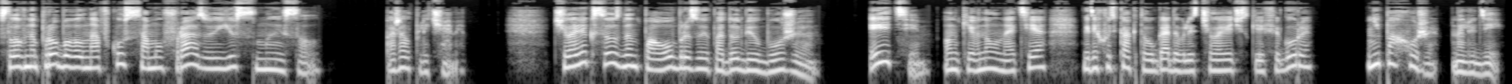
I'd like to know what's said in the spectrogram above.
словно пробовал на вкус саму фразу и ее смысл. Пожал плечами. Человек создан по образу и подобию Божию. Эти, он кивнул на те, где хоть как-то угадывались человеческие фигуры, не похожи на людей.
